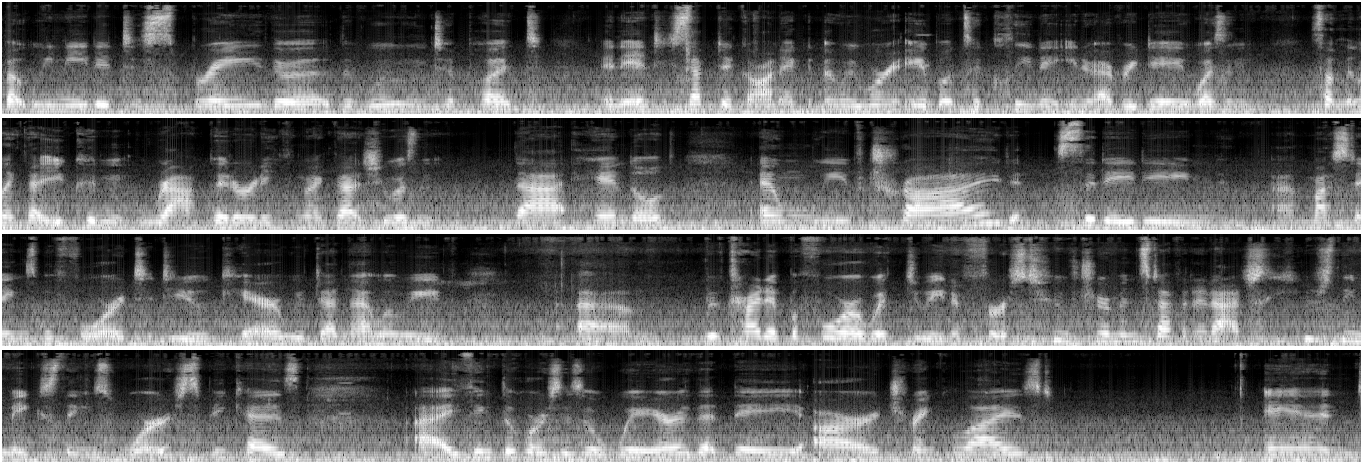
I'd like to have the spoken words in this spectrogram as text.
But we needed to spray the, the wound to put an antiseptic on it. And we weren't able to clean it, you know, every day. It wasn't something like that. You couldn't wrap it or anything like that. She wasn't that handled. And we've tried sedating uh, Mustangs before to do care. We've done that when we've um, we've tried it before with doing a first hoof trim and stuff, and it actually usually makes things worse because I think the horse is aware that they are tranquilized and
